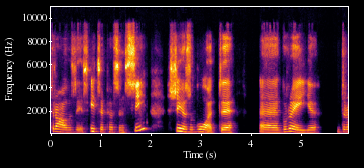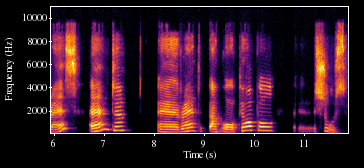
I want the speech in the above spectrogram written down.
trousers. It's a person C. She's got a, a gray dress and uh, uh, red um, or purple uh, shoes.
